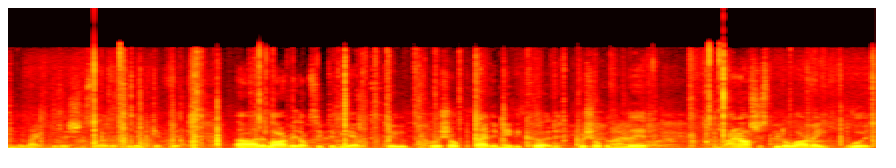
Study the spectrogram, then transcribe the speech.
in the right position so that the lid can fit. Uh, the larvae don't seem to be able to push open. Uh, they maybe could push open the lid. Rhinoceros beetle larvae would.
